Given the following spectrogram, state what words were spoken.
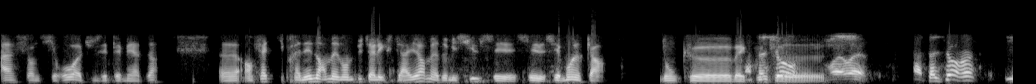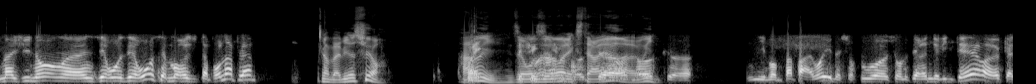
à San Siro, à Giuseppe Meazza. Euh, en fait, ils prennent énormément de buts à l'extérieur, mais à domicile, c'est moins le cas. Donc, euh, bah, écoute, Attention, ouais, ouais. Attention, hein. imaginons un 0-0, c'est un bon résultat pour Naples. Hein. Ah bah bien sûr. Ah oui, 0-0 à l'extérieur, oui. Ils vont pas, oui, mais surtout sur le terrain de l'Inter, quand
